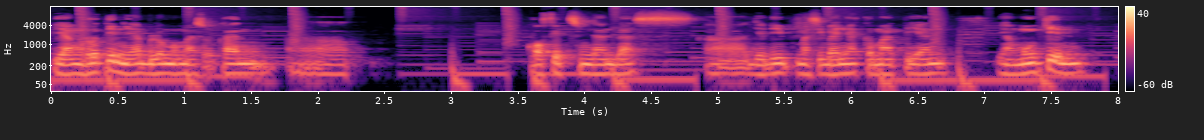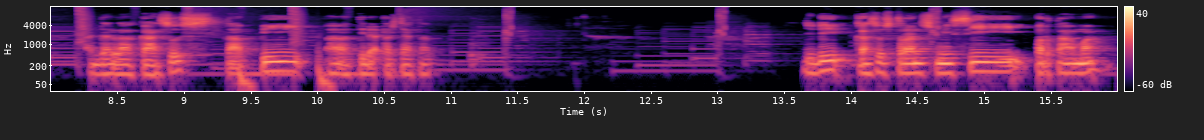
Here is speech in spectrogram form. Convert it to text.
yang rutin ya belum memasukkan uh, COVID-19 uh, jadi masih banyak kematian yang mungkin adalah kasus tapi uh, tidak tercatat. Jadi kasus transmisi pertama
